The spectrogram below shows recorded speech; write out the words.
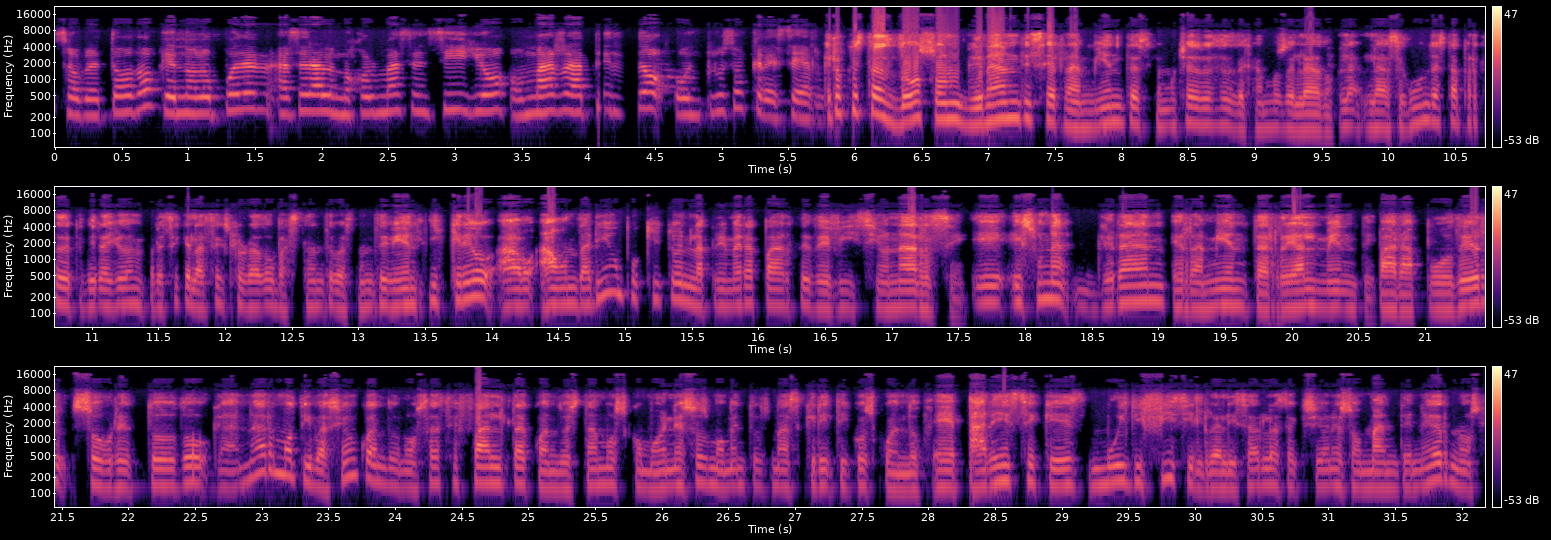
sobre todo que nos lo pueden hacer a lo mejor más sencillo o más rápido o incluso crecer. Creo que estas dos son grandes herramientas que muchas veces dejamos de lado. La, segunda, esta parte de pedir ayuda, me parece que la has explorado bastante, bastante bien y creo ahondaría un poquito en la primera parte de visionarse. Eh, es una gran herramienta realmente para poder sobre todo ganar motivación cuando nos hace falta, cuando estamos como en esos momentos más críticos, cuando eh, parece que es muy difícil realizar las acciones o mantenernos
